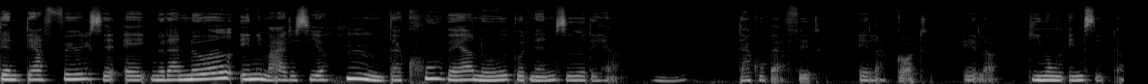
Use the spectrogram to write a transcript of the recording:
den der følelse af, når der er noget inde i mig, der siger, hmm, der kunne være noget på den anden side af det her. Mm. Der kunne være fedt, eller godt, eller give nogle indsigter.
